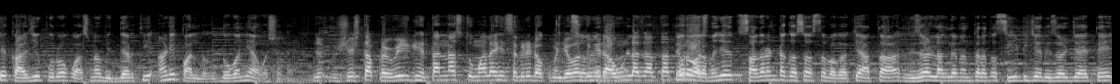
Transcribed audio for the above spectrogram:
ते काळजीपूर्वक वाचणं विद्यार्थी आणि पालक दोघांनी आवश्यक आहे. म्हणजे विशेषतः प्रवेश घेतानाच तुम्हाला हे सगळे डॉक्युमेंट जेव्हा तुम्ही राऊंडला जाता तेव्हा बरोबर म्हणजे साधारणतः कसं असतं बघा की आता रिझल्ट लागल्यानंतर आता सीईटीचे रिझल्ट जे आहेत ते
